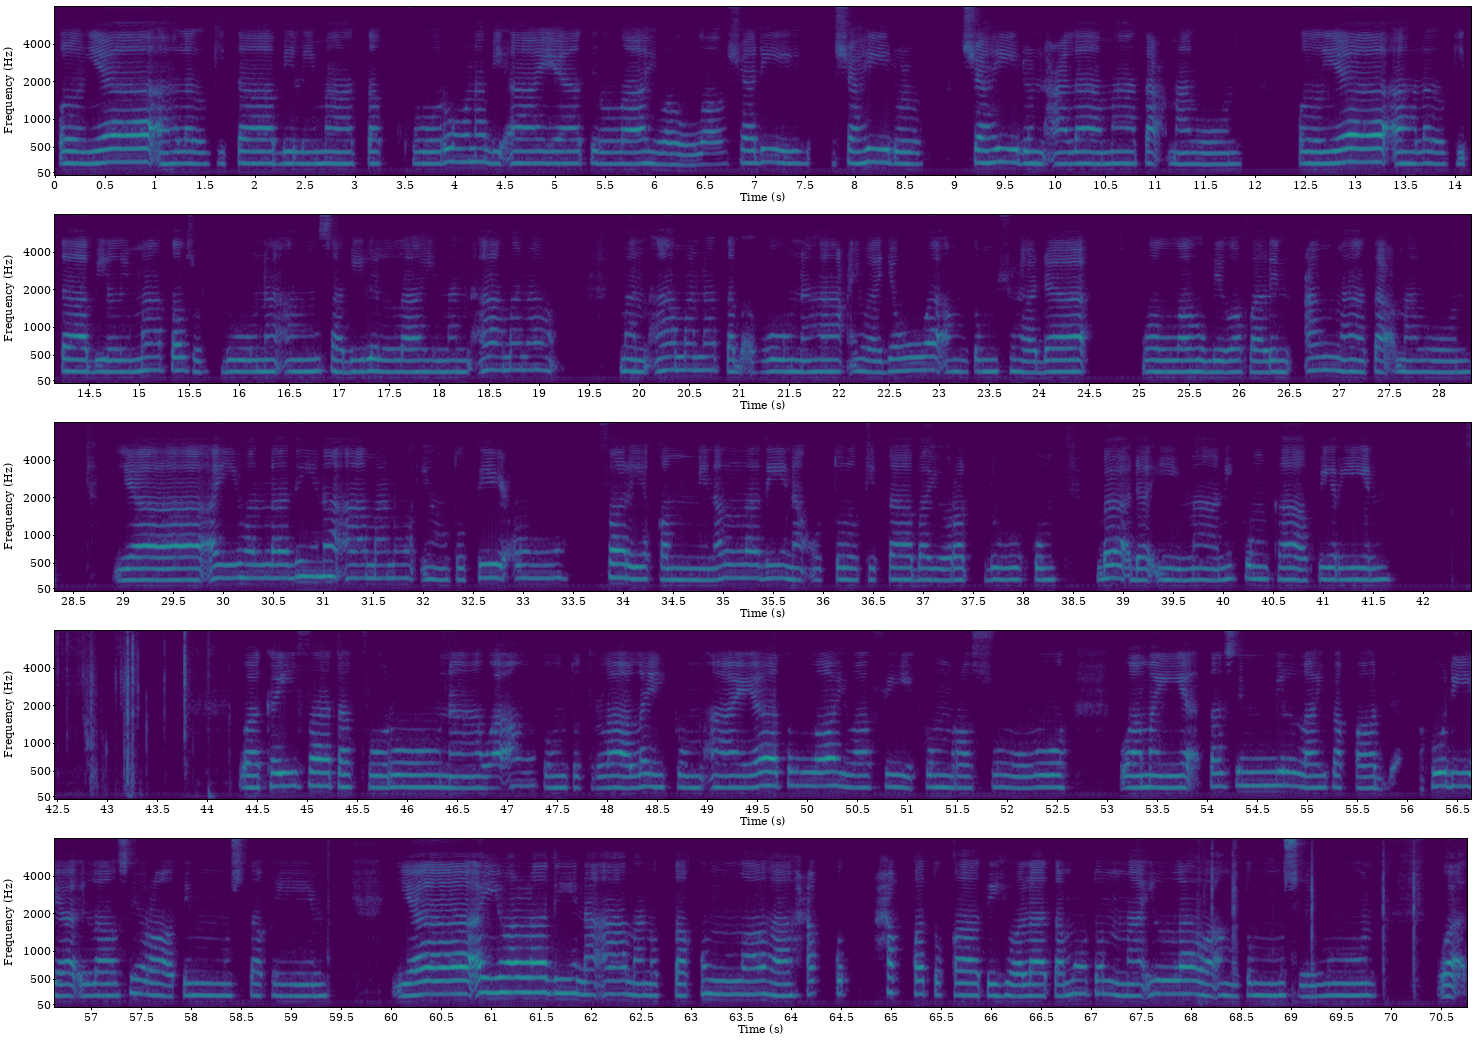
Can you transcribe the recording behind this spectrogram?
Qul ya ahlal kitabi lima takfuruna bi ayatillahi wallahu syahidul syahidun ala ma ta'malun. Qul ya ahlal kitabi lima tasudduna an sabilillahi man amana man amana tabghunaha iwaja wa antum syuhada. Wallahu bighafalin amma ta'malun. Ya ayyuhalladzina amanu in tuti'u fariqam minalladzina utul kitaba yuraddukum ba'da imanikum kafirin wa kaifa takfuruna wa antum tutla alaikum ayatullahi wa fikum rasuluh. Wa billahi faqad hudiya siratim mustaqim. Ya ayyuhalladzina amanu taqullaha haqqat haqqa tuqatih wa illa wa antum muslimun. Wa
